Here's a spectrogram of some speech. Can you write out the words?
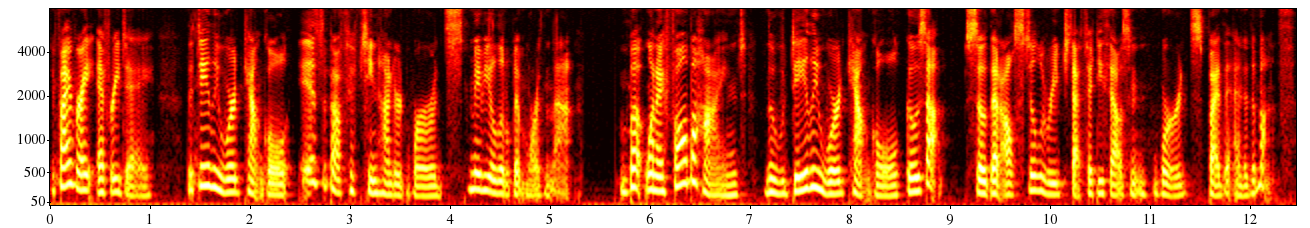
If I write every day, the daily word count goal is about 1,500 words, maybe a little bit more than that. But when I fall behind, the daily word count goal goes up so that I'll still reach that 50,000 words by the end of the month.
